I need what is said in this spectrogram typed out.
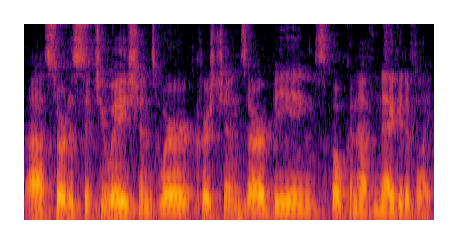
uh, sort of situations where Christians are being spoken of negatively.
